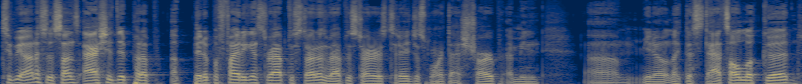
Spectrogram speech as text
to be honest, the Suns actually did put up a bit of a fight against the Raptor starters. Raptor starters today just weren't that sharp. I mean, um, you know, like the stats all look good,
